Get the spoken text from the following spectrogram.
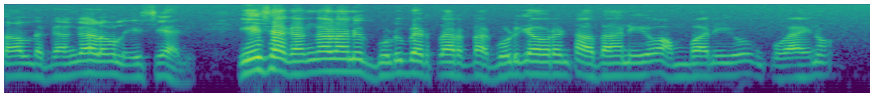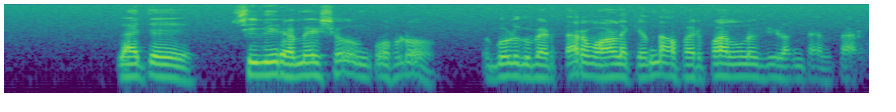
తాళ్ళ గంగాళంలో వేసేయాలి. వేసి ఆ గంగాళానికి గొడుగు పెడతారట. ఆ గొడుగు ఎవరంటే అదానియో అంబానీయో ఇంకో ఆయనో లేకపోతే సివి రమేషో ఇంకొకడో గొడుగు పెడతారు. వాళ్ళ కింద ఆ పరిపాలనలోకి వీళ్ళంతా వెళ్తారు.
